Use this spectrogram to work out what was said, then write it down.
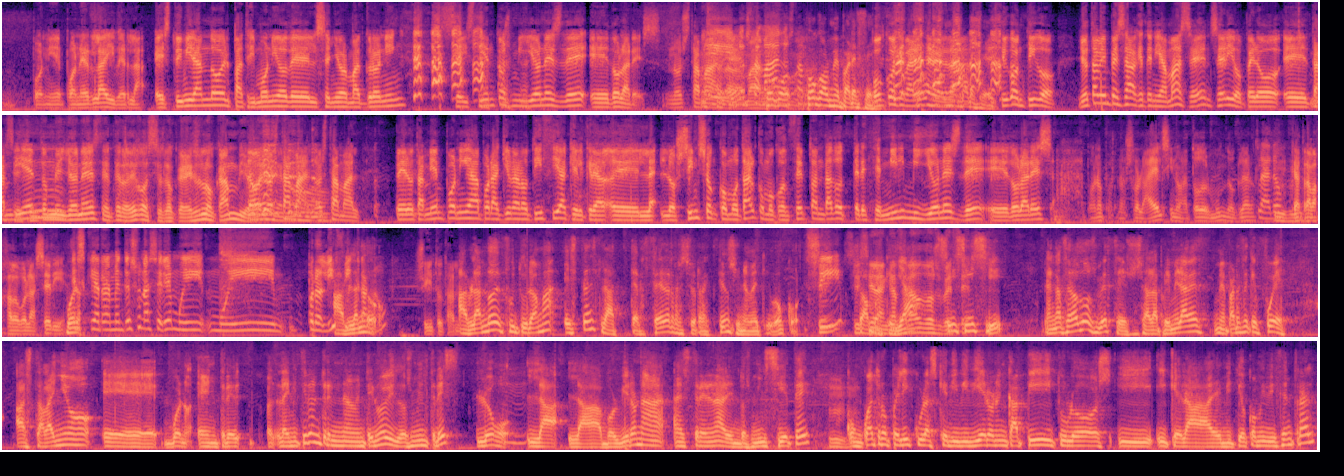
ponerla y verla. Estoy mirando el patrimonio del señor Matt Groening. 600 millones de eh, dólares. No está mal, Sí, ¿eh? no está mal, no Poco- está mal. pocos me parece. Poco te parece, ¿verdad? parece. Estoy contigo. Yo también pensaba que tenía más, ¿eh? En serio, pero eh, también... 600 millones, ya te lo digo, si lo queréis lo cambio. No, ¿eh? no está Que mal, no está mal. Pero también ponía por aquí una noticia que el crea- eh, la- los Simpson como tal, como concepto, han dado 13.000 millones de eh, dólares, a- bueno, pues no solo a él, sino a todo el mundo, claro, Claro. que ha trabajado con la serie. Bueno. Es que realmente es una serie muy, muy prolífica, Hablando- ¿no? Sí, total. Hablando de Futurama, esta es la tercera resurrección, si no me equivoco. Sí, Sí, sí, la han cancelado dos Sí, veces. sí, sí. La han cancelado dos veces. O sea, la primera vez me parece que fue hasta el año. eh, bueno, entre la emitieron entre el 99 y 2003. Luego la, la volvieron a, a estrenar en 2007 con cuatro películas que dividieron en capítulos y, y que la emitió Comedy Central.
